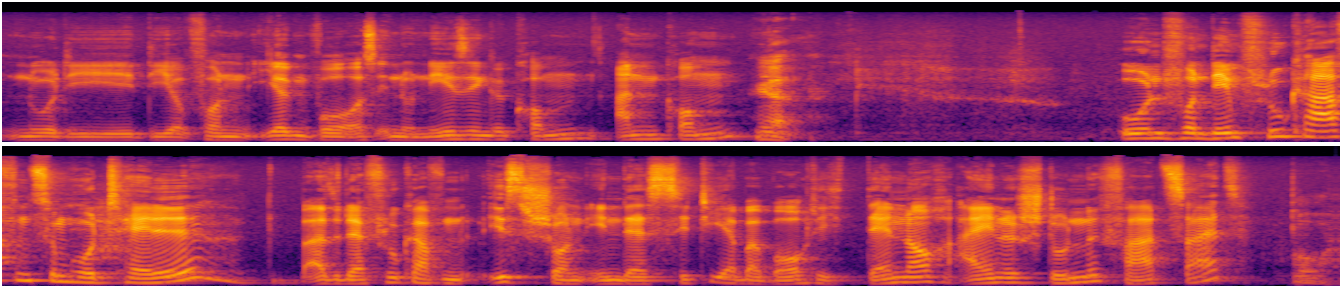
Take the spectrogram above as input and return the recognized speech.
nur die, die von irgendwo aus Indonesien gekommen, ankommen. Ja. Und von dem Flughafen zum Hotel, also der Flughafen ist schon in der City, aber brauchte ich dennoch eine Stunde Fahrzeit. Boah.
